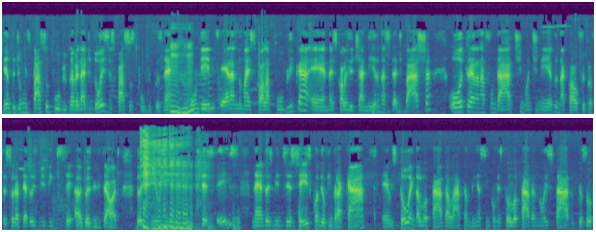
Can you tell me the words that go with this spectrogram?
dentro de um espaço público, na verdade, dois espaços públicos, né. Uhum. Um deles era numa escola pública, é, na Escola Rio de Janeiro, na Cidade Baixa. Outro era na Fundarte, Montenegro, na qual fui professora até 2020, uh, 2020 é ótimo, 2016, né, 2016, quando eu vim para cá. É, eu estou ainda lotada lá também, assim como estou lotada no Estado, porque eu sou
